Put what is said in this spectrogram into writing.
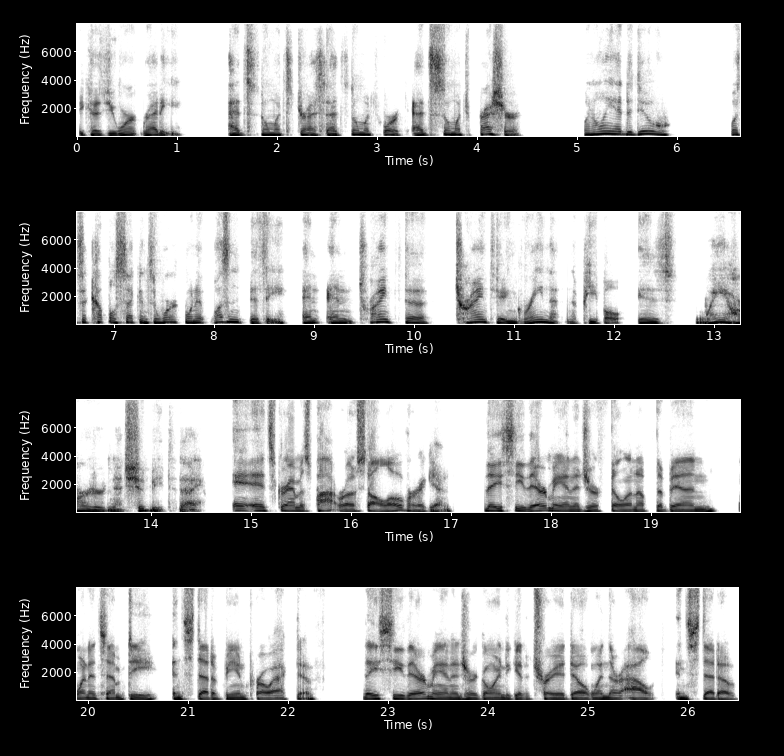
because you weren't ready had so much stress, had so much work, had so much pressure when all you had to do was a couple seconds of work when it wasn't busy. And and trying to trying to ingrain that in the people is way harder than it should be today. It's grandma's pot roast all over again. They see their manager filling up the bin when it's empty instead of being proactive. They see their manager going to get a tray of dough when they're out instead of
